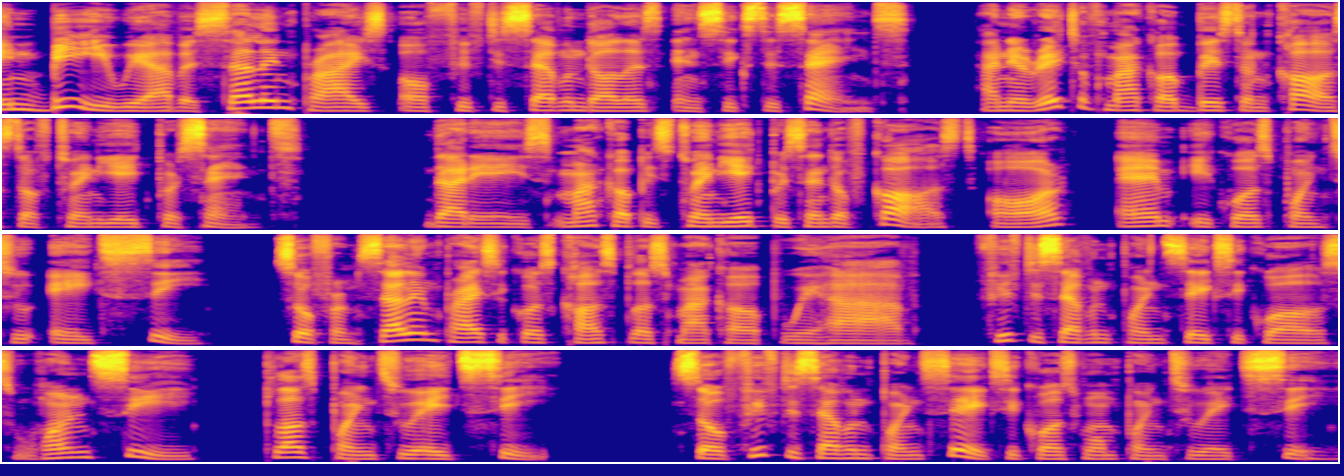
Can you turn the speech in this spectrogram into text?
In B, we have a selling price of $57.60 and a rate of markup based on cost of 28%. That is, markup is 28% of cost or M equals 0.28C. So from selling price equals cost plus markup, we have 57.6 equals 1C plus 0.28C. So 57.6 equals 1.28C.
